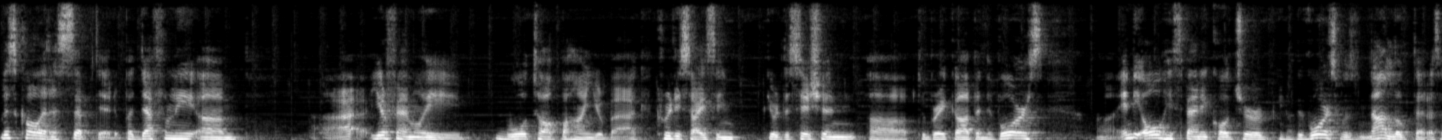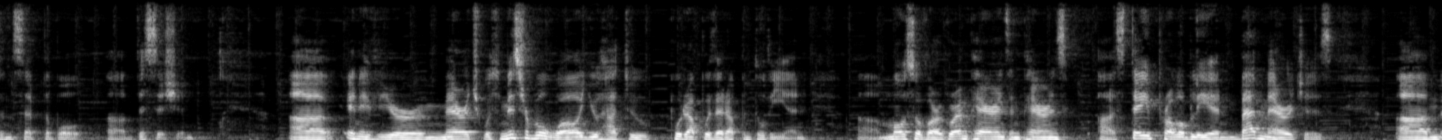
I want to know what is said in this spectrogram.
let's call it accepted, but definitely um, uh, your family will talk behind your back, criticizing your decision uh, to break up and divorce. Uh, in the old Hispanic culture, you know, divorce was not looked at as an acceptable uh, decision. Uh, and if your marriage was miserable, well, you had to put up with it up until the end. Uh, most of our grandparents and parents uh, stayed probably in bad marriages. Um,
